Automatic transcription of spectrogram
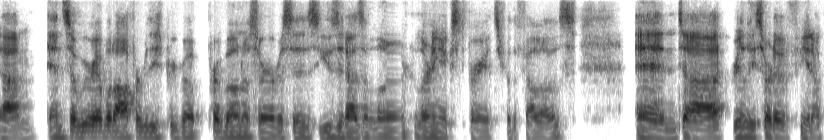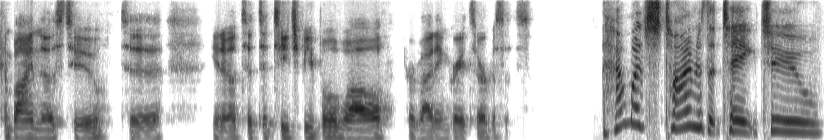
um, and so we were able to offer these pro, bono services use it as a learn, learning experience for the fellows and uh, really sort of you know combine those two to you know to, to teach people while providing great services. How much time does it take to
